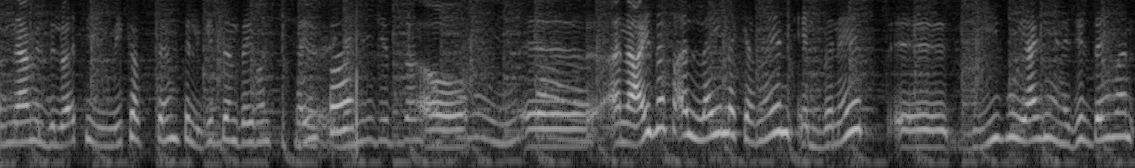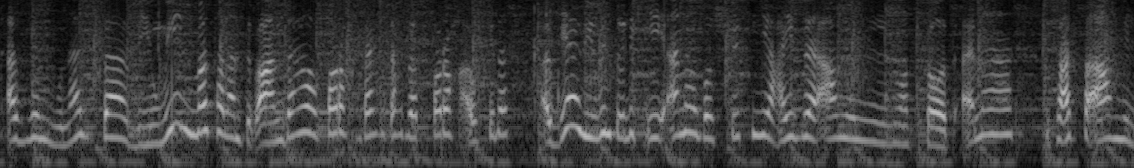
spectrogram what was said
بنعمل دلوقتي make up simple جدا زي ما انت شايفة جميل جدا آه. آه، أنا عايزة أسأل ليلى كمان البنات آه، بيجوا يعني هدير دايما قبل المناسبة بيومين مثلا تبقى عندها فرح رايحة تحضر فرح أو كده قبلها بيومين تقول لك إيه أنا بشرتي عايزة أعمل ماسكات أنا مش عارفة أعمل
